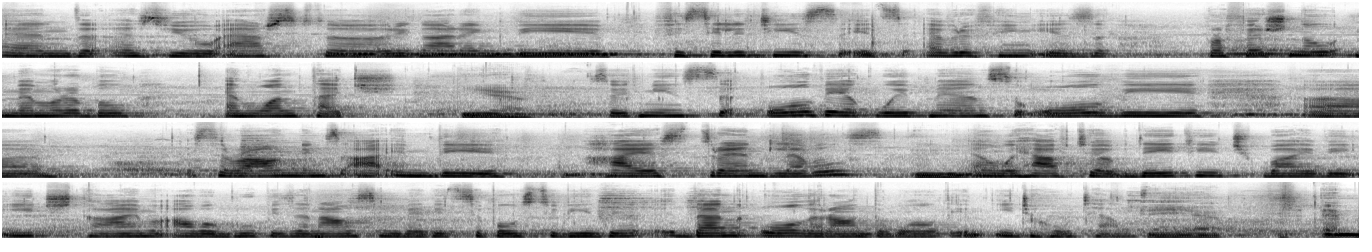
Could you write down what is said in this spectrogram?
and as you asked uh, regarding the facilities, it's everything is professional, memorable, and one touch. Yeah. So it means all the equipments, all the uh, surroundings are in the highest trend levels mm-hmm. and we have to update each by the each time our group is announcing that it's supposed to be the, done all around the world in each hotel. Yeah. And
